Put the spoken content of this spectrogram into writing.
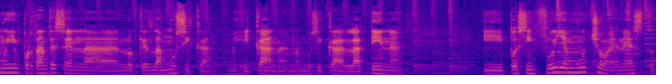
muy importantes en, la, lo que es la música mexicana, en la música latina, y pues influye mucho en esto.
